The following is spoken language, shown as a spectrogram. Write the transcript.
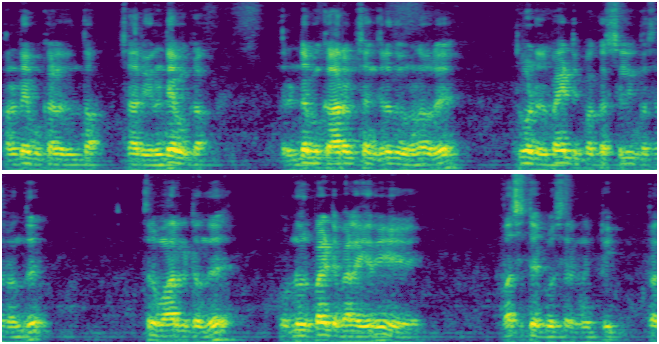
பன்னெண்டே முக்கால் இருந்தோம் சாரி ரெண்டே முக்கால். ரெண்டே முக்கால் ஆரம்பிச்சாங்கிறது ஒரு ஒரு டூ ஹண்ட்ரட் பாயிண்ட்டுக்கு பக்கம் செல்லிங் ப்ரெஷர் வந்து திரு மார்க்கெட் வந்து ஒரு நூறு பாயிண்ட் மேலே ஏறி டே க்ளோஸ் இருக்கு நிஃப்டி இப்போ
